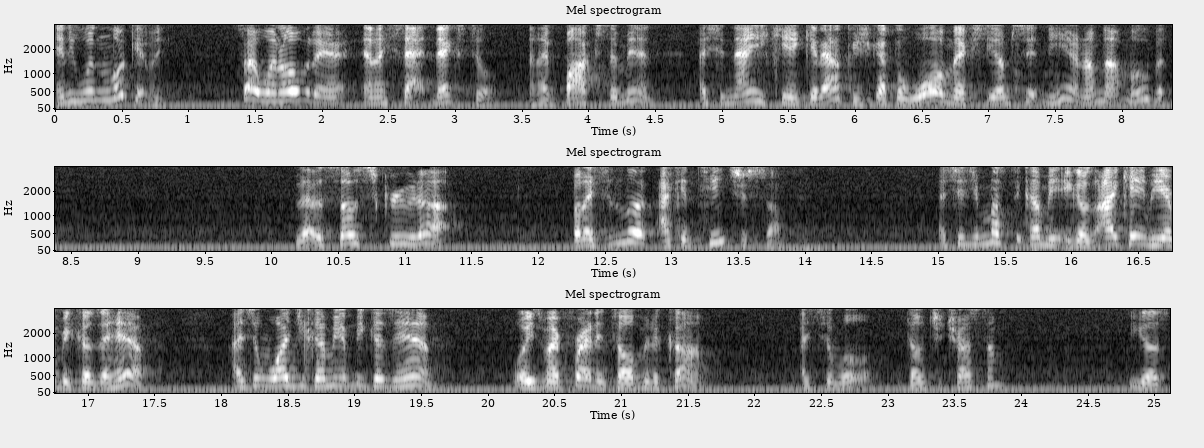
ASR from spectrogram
And he wouldn't look at me. So I went over there and I sat next to him and I boxed him in. I said, Now you can't get out because you got the wall next to you. I'm sitting here and I'm not moving. That was so screwed up. But I said, Look, I can teach you something. I said, You must have come here. He goes, I came here because of him. I said, Why'd you come here because of him? Well, he's my friend and told me to come. I said, Well, don't you trust him? He goes,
